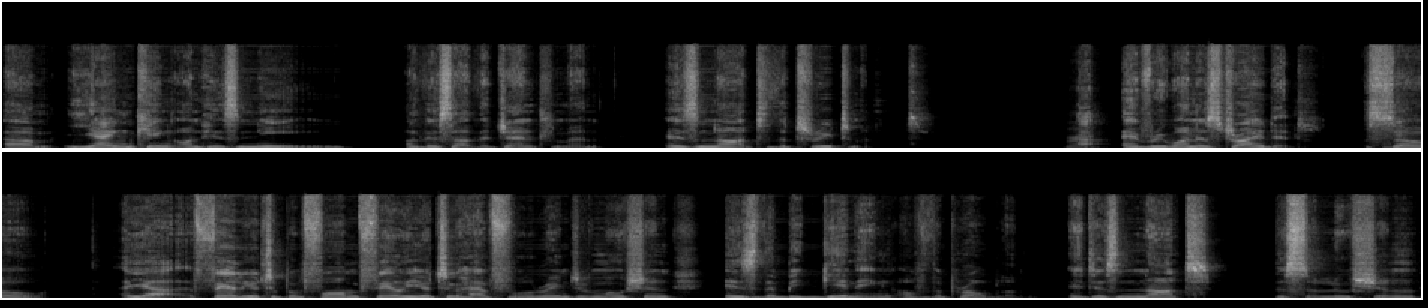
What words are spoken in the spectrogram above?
Um, yanking on his knee of this other gentleman is not the treatment. Right. Uh, everyone has tried it. So yeah, failure to perform, failure to have full range of motion is the beginning of the problem. It is not the solution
